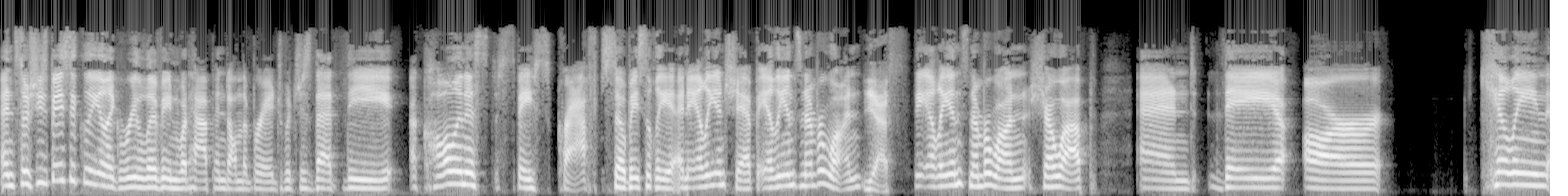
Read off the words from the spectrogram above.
And so she's basically like reliving what happened on the bridge, which is that the a colonist spacecraft, so basically an alien ship, aliens number one, yes. the aliens number one show up and they are killing.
